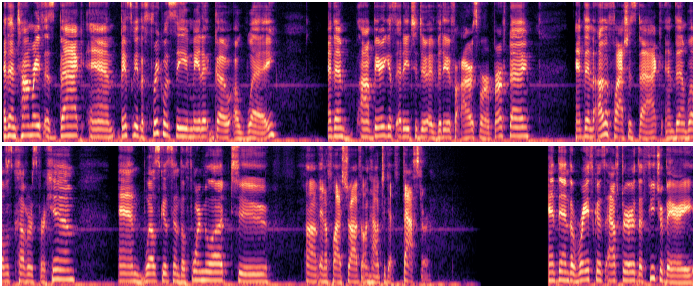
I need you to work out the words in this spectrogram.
And then Time Wraith is back, and basically the frequency made it go away. And then uh, Barry gets Eddie to do a video for Iris for her birthday. And then the other Flash is back, and then Wells covers for him, and Wells gives him the formula to um, in a flash drive on how to get faster. And then the Wraith goes after the Future Barry,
